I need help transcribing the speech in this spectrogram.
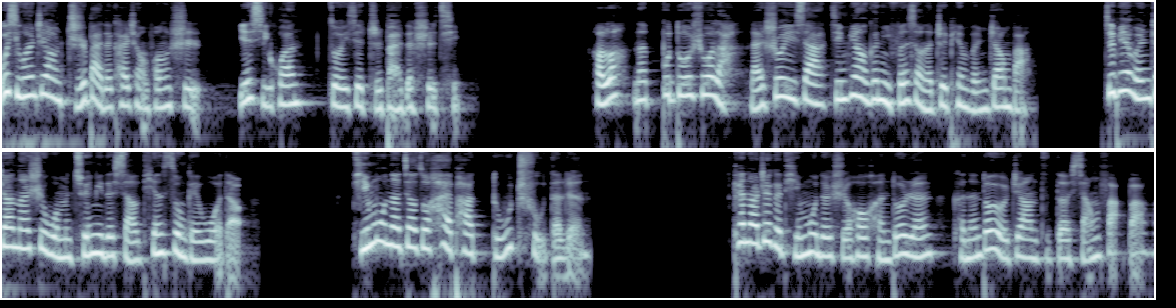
我喜欢这样直白的开场方式，也喜欢做一些直白的事情。好了，那不多说了，来说一下今天要跟你分享的这篇文章吧。这篇文章呢，是我们群里的小天送给我的，题目呢叫做“害怕独处的人”。看到这个题目的时候，很多人可能都有这样子的想法吧。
